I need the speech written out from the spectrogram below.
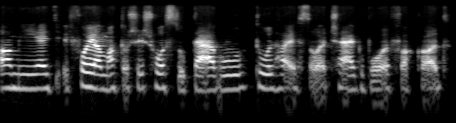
ami egy, egy folyamatos és hosszú távú túlhajszoltságból fakad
